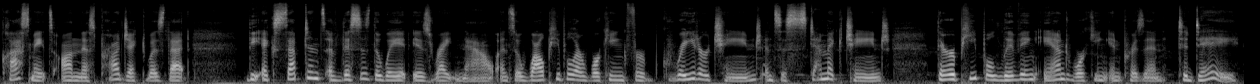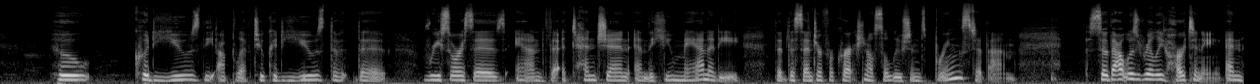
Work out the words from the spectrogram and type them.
classmates on this project was that the acceptance of this is the way it is right now and so while people are working for greater change and systemic change there are people living and working in prison today who could use the uplift, who could use the, the resources and the attention and the humanity that the Center for Correctional Solutions brings to them. So that was really heartening. And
